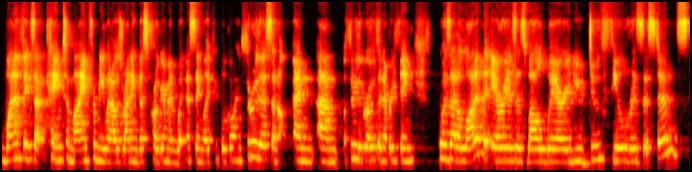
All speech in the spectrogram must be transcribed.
one of the things that came to mind for me when I was running this program and witnessing like people going through this and and um, through the growth and everything was that a lot of the areas as well where you do feel resistance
